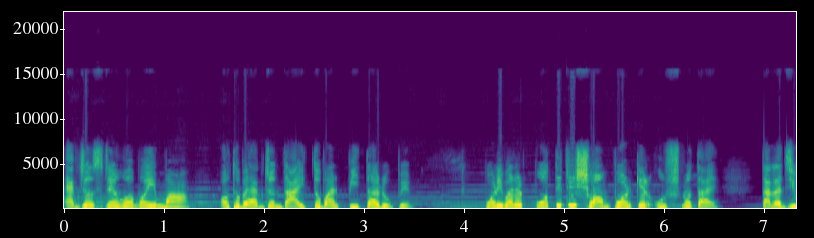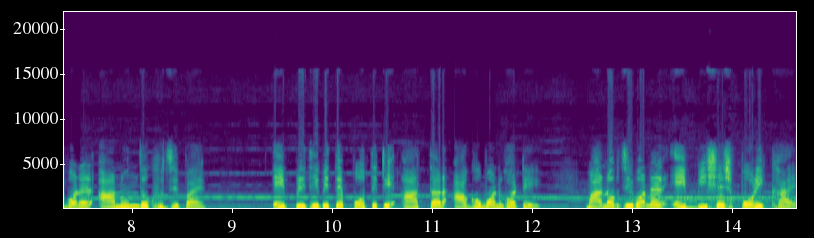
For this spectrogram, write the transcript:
একজন স্নেহময়ী মা অথবা একজন দায়িত্ববান পিতা রূপে। পরিবারের প্রতিটি সম্পর্কের উষ্ণতায় তারা জীবনের আনন্দ খুঁজে পায়। এই পৃথিবীতে প্রতিটি আত্মার আগমন ঘটে। মানব জীবনের এই বিশেষ পরীক্ষায়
